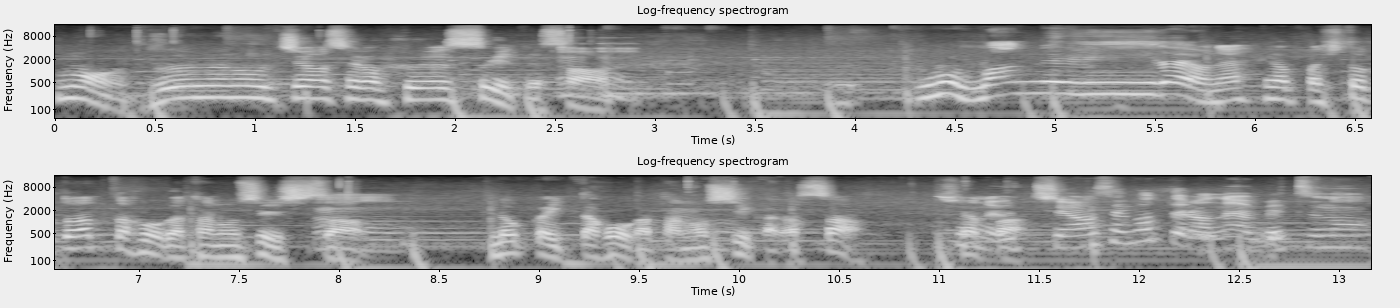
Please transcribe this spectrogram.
もう、ズームの打ち合わせが増えすぎてさ、うんうんもうマンネリだよね。やっぱ人と会った方が楽しいしさ、うどっか行った方が楽しいからさ、んそうね、打ち合わせがてらね、別の、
